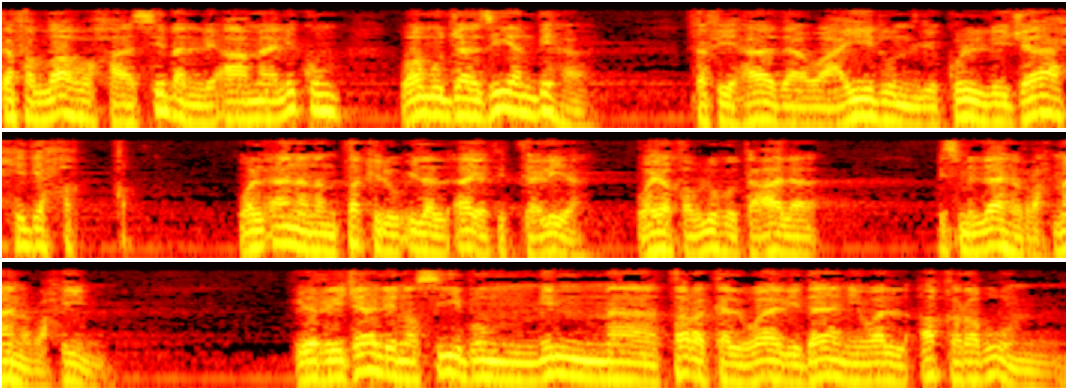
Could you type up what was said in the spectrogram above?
كفى الله حاسبا لأعمالكم ومجازيا بها. ففي هذا وعيد لكل جاحد حق. والآن ننتقل إلى الآية التالية وهي قوله تعالى بسم الله الرحمن الرحيم. للرجال نصيب مما ترك الوالدان والأقربون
